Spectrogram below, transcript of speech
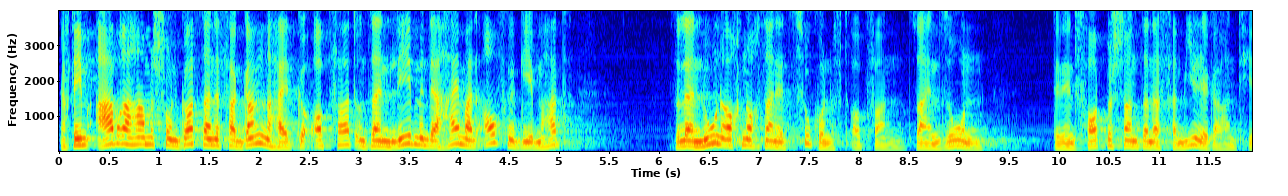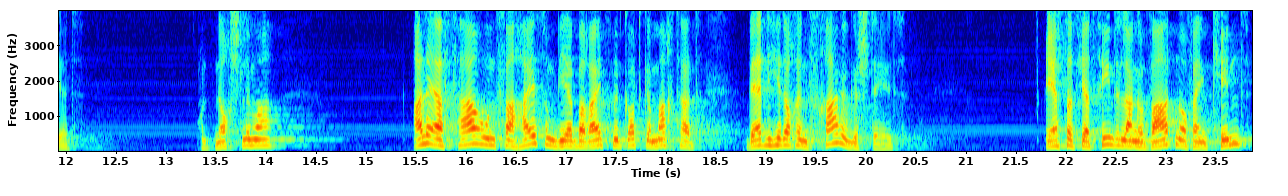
Nachdem Abraham schon Gott seine Vergangenheit geopfert und sein Leben in der Heimat aufgegeben hat, soll er nun auch noch seine Zukunft opfern, seinen Sohn, der den Fortbestand seiner Familie garantiert. Und noch schlimmer, alle Erfahrungen und Verheißungen, die er bereits mit Gott gemacht hat, werden hier doch in Frage gestellt. Erst das jahrzehntelange Warten auf ein Kind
